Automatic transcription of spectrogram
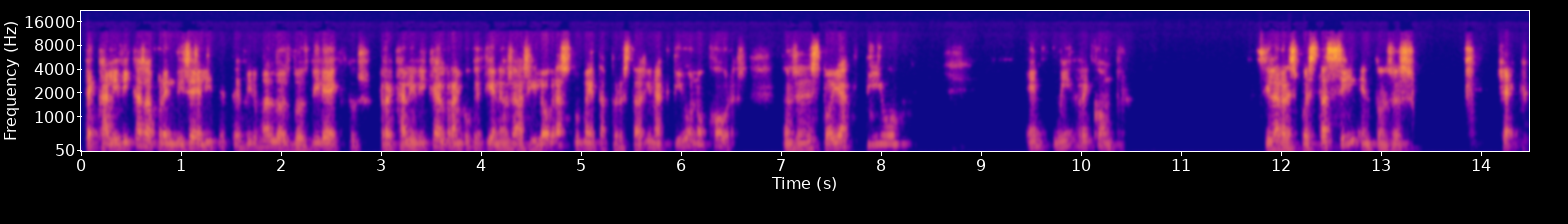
te calificas aprendiz élite, te firmas los dos directos, recalifica el rango que tiene. O sea, si logras tu meta, pero estás inactivo, no cobras. Entonces, estoy activo en mi recompra? Si la respuesta es sí, entonces, check,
